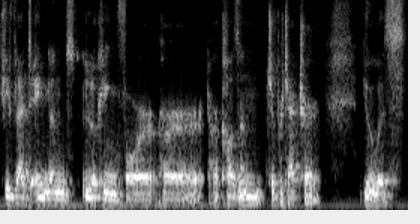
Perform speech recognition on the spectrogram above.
She fled to England looking for her her cousin to protect her, who was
